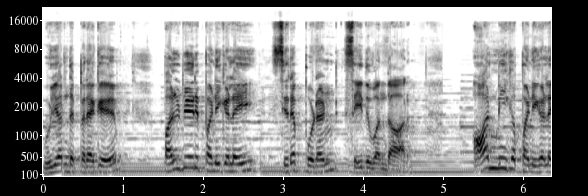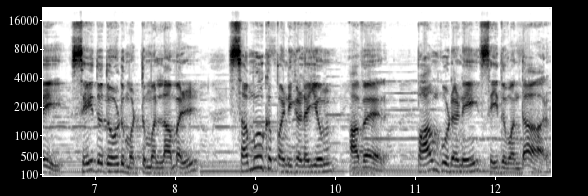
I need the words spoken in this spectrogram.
உயர்ந்த பிறகு பல்வேறு பணிகளை சிறப்புடன் செய்து வந்தார். ஆன்மீக பணிகளை செய்ததோடு மட்டுமல்லாமல் சமூக பணிகளையும் அவர் பாங்குடனே செய்து வந்தார்.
